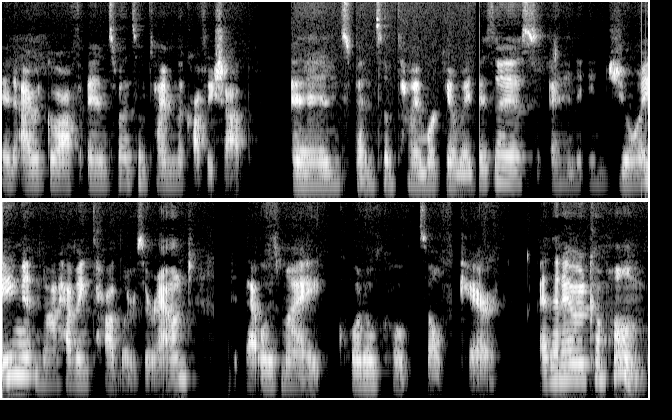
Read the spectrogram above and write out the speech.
and I would go off and spend some time in the coffee shop and spend some time working on my business and enjoying not having toddlers around. That was my quote unquote self care. And then I would come home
